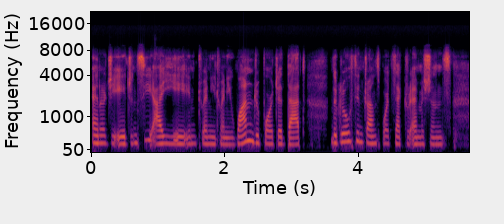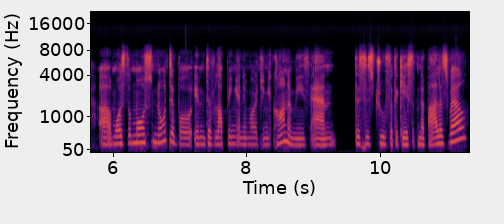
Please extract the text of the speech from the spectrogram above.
Energy Agency, IEA, in 2021 reported that the growth in transport sector emissions um, was the most notable in developing and emerging economies. And this is true for the case of Nepal as well,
